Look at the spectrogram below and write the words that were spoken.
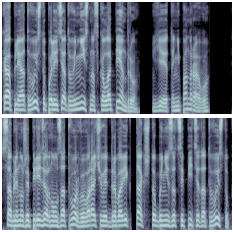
Капли от выступа летят вниз на скалопендру. Ей это не по нраву. Саблин уже передернул затвор, выворачивает дробовик так, чтобы не зацепить этот выступ.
